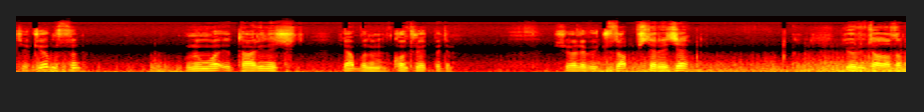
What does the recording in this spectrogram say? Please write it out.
Çekiyor musun? Bunun tarihini hiç yapmadım, kontrol etmedim. Şöyle bir 360 derece görüntü alalım.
